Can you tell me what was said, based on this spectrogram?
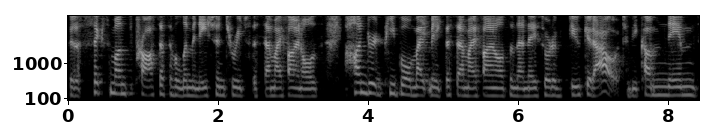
There's a six month process of elimination to reach the semifinals. 100 people might make the semifinals and then they sort of duke it out to become named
